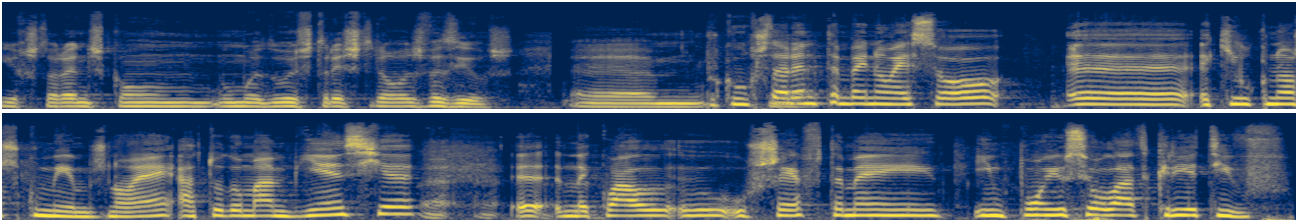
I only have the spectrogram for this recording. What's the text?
e restaurantes com uma, duas, três estrelas vazios. Ahm, Porque um restaurante também não é só eh, aquilo que nós comemos, não é? Há toda uma ambiência eh, na qual eh, o chefe também impõe o seu lado criativo.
